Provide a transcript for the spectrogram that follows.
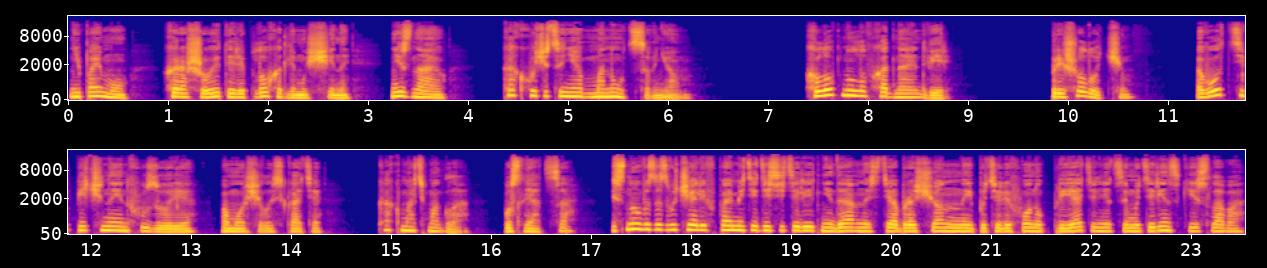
Не пойму, хорошо это или плохо для мужчины. Не знаю, как хочется не обмануться в нем. Хлопнула входная дверь. Пришел отчим. «Вот типичная инфузория», — поморщилась Катя. «Как мать могла? После отца?» И снова зазвучали в памяти десятилетней давности, обращенные по телефону к приятельнице материнские слова.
